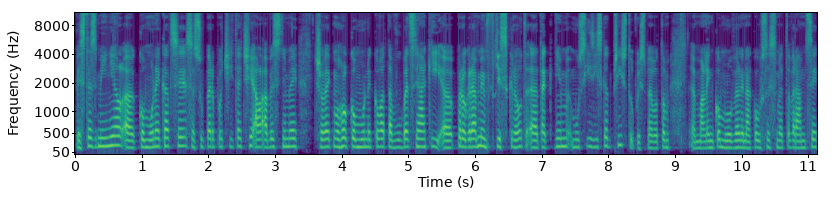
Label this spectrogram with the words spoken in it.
Vy jste zmínil uh, komunikaci se superpočítači, ale aby s nimi člověk mohl komunikovat a vůbec nějaký uh, program jim vtisknout, uh, tak k ním musí získat přístup. Už jsme o tom malinko mluvili, nakousli jsme to v rámci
